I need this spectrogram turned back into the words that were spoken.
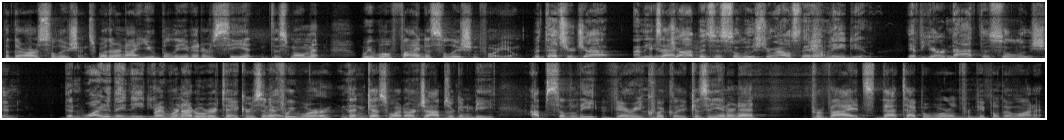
but there are solutions. Whether or not you believe it or see it at this moment, we will find a solution for you. But that's your job. I mean, Exactly. your job is a solution, or else they don't need you. If you're not the solution, then why do they need you? Right? We're not order takers, and if we were, then guess what? Our jobs are going to be obsolete very uh-huh. quickly because the internet provides that type of world for people that want it.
